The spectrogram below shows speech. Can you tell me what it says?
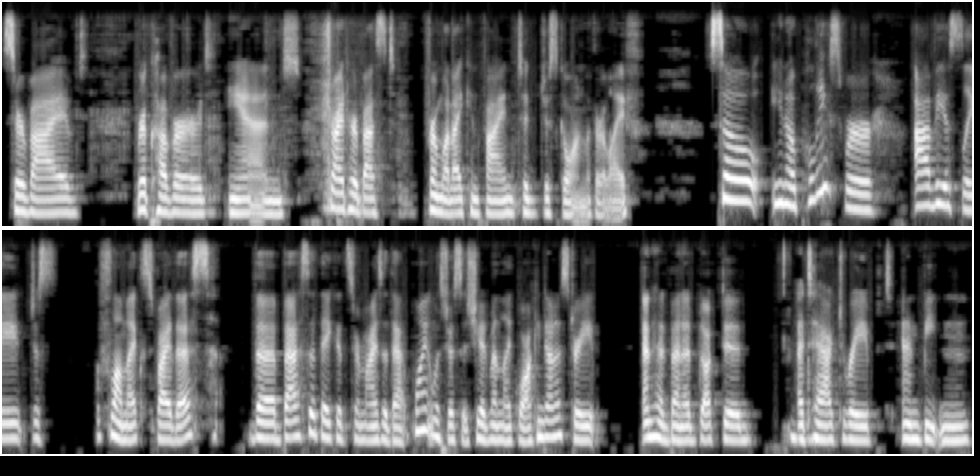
survived, recovered, and tried her best, from what I can find, to just go on with her life. So, you know, police were obviously just flummoxed by this. The best that they could surmise at that point was just that she had been like walking down a street and had been abducted, mm-hmm. attacked, raped, and beaten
